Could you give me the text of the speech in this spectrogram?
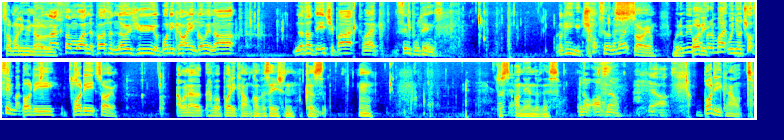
Someone who You knows. like someone, the person knows you, your body count ain't going up, knows how to itch your back, like simple things. Look at you chops in on the mic. Sorry. When move Body- back for the mic when you're chops in, body, body. Sorry, I want to have a body count conversation because, just Okay. on the end of this, no, ask now. Yeah, ask. body count.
